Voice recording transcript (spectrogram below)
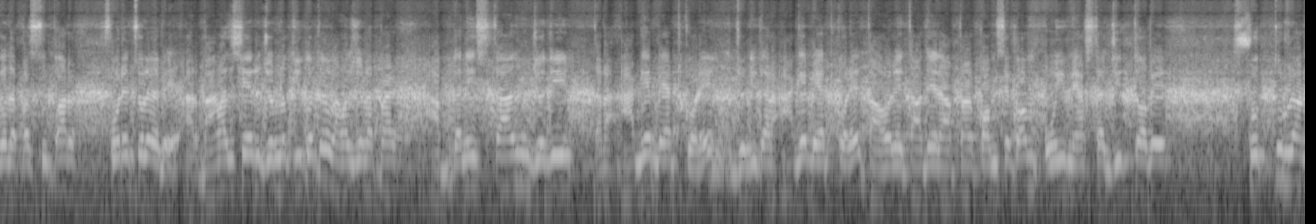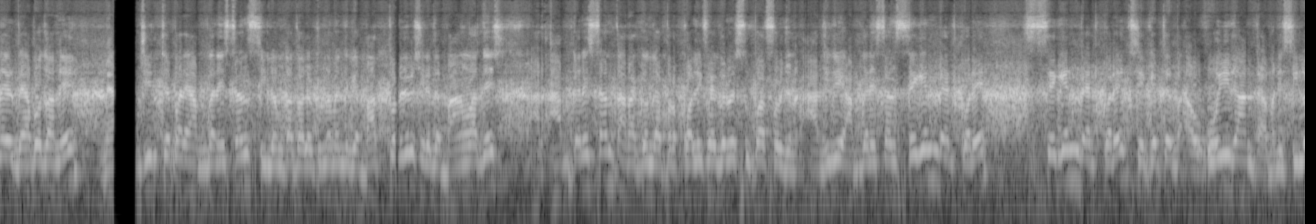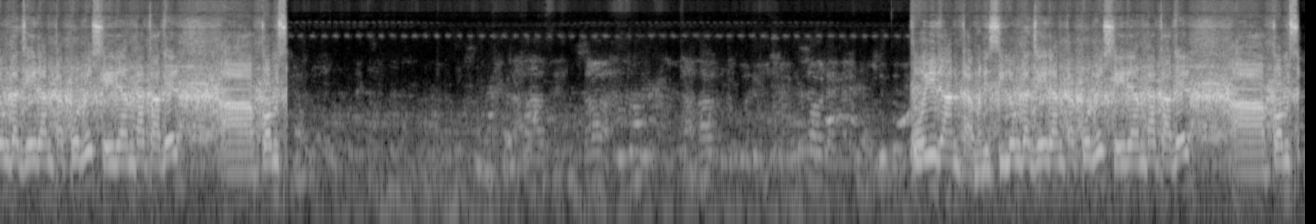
কিন্তু আপনার সুপার ফোরে চলে যাবে। আর বাংলাদেশের জন্য কি করতে হবে? বাংলাদেশের জন্য আপনার আফগানিস্তান যদি তারা আগে ব্যাট করে যদি তারা আগে ব্যাট করে তাহলে তাদের আপনার কমসে কম ওই ম্যাচটা জিততে হবে। সত্তর রানের ব্যবধানে জিততে পারে আফগানিস্তান। শ্রীলঙ্কা দলের টুর্নামেন্ট থেকে বাদ করে দেবে সেক্ষেত্রে বাংলাদেশ আর আফগানিস্তান তারা কিন্তু আপনার কোয়ালিফাই করবে সুপার ফোর জন্য। আর যদি আফগানিস্তান সেকেন্ড ব্যাট করে সেকেন্ড ব্যাট করে সেক্ষেত্রে ওই রানটা মানে শ্রীলঙ্কা যেই রানটা করবে সেই রানটা তাদের আহ, ওই রানটা মানে শ্রীলঙ্কা যেই রানটা করবে, সেই রানটা তাদের কমসে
